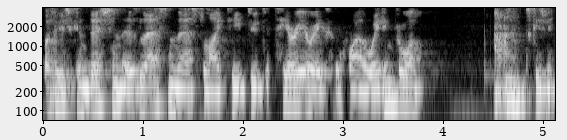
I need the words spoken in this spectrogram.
but whose condition is less and less likely to deteriorate while waiting for one. excuse me.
